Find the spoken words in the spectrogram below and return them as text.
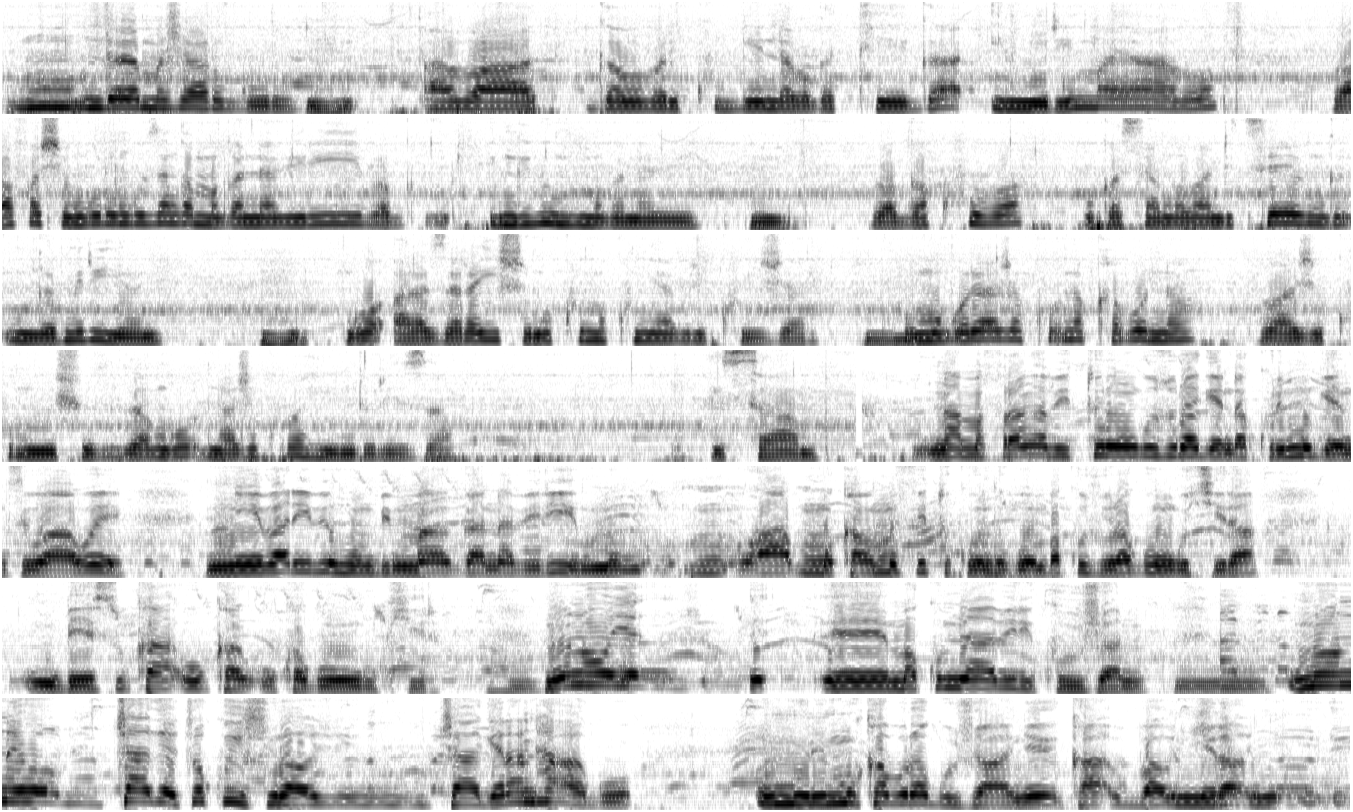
ntara y'amajyaruguru. Abagabo bari kugenda bagatega imirima yabo. Bafashe ngo urunguze nga magana abiri ngo ibihumbi magana abiri. Bagakuba ugasanga banditse nga nga miliyoni. Ngo araza arayishe ngo kuri makumyabiri ku ijana. Umugore yaje kubona akabona baje kumwishyuza ngo naje kubahinduriza isambu. Ni amafaranga bita urunguzi uragenda kuri mugenzi wawe niba ari ibihumbi magana abiri mukaba mufite ukuntu ugomba kujya uragungukira mbese uka- uka- ukagungukira. Noneho e- e, makumyabiri ku ijana noneho cyagihe cyo kwishyura cyagera ntago umurimo ukaba uragujanye ka- ba- nyira-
